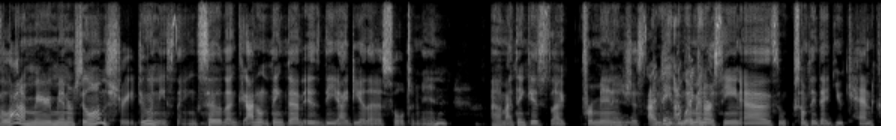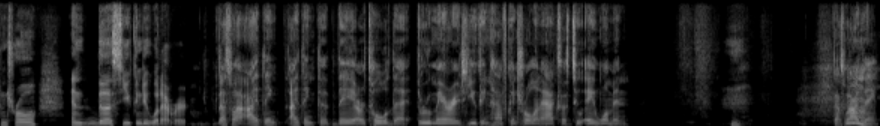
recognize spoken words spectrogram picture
a lot of married men are still on the street doing these things so like i don't think that is the idea that is sold to men um, i think it's like for men it's mm, just i think women thinking, are seen as something that you can control and thus you can do whatever that's why i think i think that they are told that through marriage you can have control and access to a woman Hmm. That's what hmm. I think.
